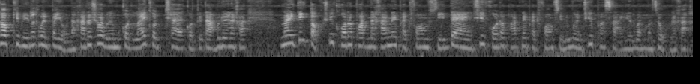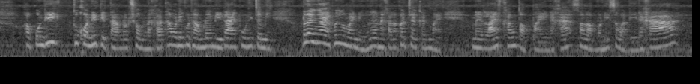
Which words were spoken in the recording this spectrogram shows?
ชอบคลิปนี้แล้วก็เป็นประโยชน์นะคะ ถ้าชอบอย่าลืมกดไลค์กดแชร์กดติดตามไปด้วยนะคะ ใน TikTok ชื่อโคดพัฒน์นะคะ ในแพลตฟอร์มสีแดง ชื่อโคดพัฒน์ในแพลตฟอร์มสีน้ำเงินชื่อภาษาเยอรมันมันสุกนะคะ ขอบคุณที่ทุกคนที่ติดตามรับชมนะคะ ถ้าวันนี้คุณทำเรื่องนี้ได้พรุ่งนี้จะมีเรื่องง่ายเพิ่มมาหนึ่งเรื่องนะคะ แล้วก็เจอกันใหม่ในไลฟ์ครั้งต่อไปนะคะสำหรับวันนี้สวัสดีนะคะ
